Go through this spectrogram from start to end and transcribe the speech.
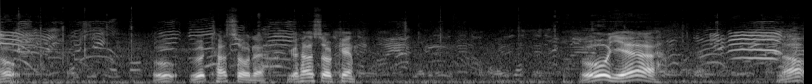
Oh. Oh, good hustle there. Good hustle, Kim. Oh, yeah. No.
